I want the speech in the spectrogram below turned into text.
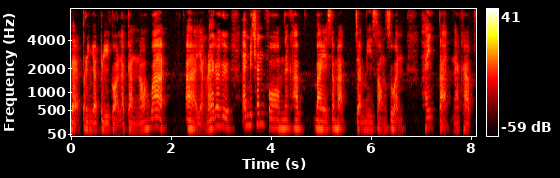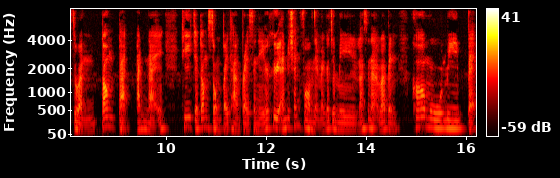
แบบปริญญาตรีก่อนละกันเนาะว่า อ่าอย่างแรกก็คือ admission form นะครับใบสมัครจะมี 2 ส่วนให้ตัดนะครับ ส่วนต้องตัดอันไหนที่จะต้องส่งไปทางไปรษณีย์ก็คือ admission form เนี่ยมันก็จะมีลักษณะว่าเป็นข้อมูลมีแปะ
